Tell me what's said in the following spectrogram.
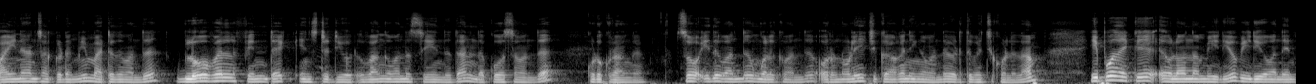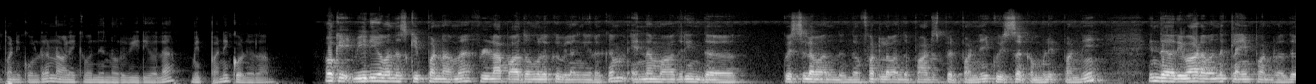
பைனான்ஸ் அகாடமி மற்றது வந்து குளோபல் ஃபின்டெக் இன்ஸ்டிடியூட் இவங்க வந்து சேர்ந்து தான் இந்த கோர்ஸை வந்து கொடுக்குறாங்க. ஸோ இது வந்து உங்களுக்கு வந்து ஒரு நாலேஜுக்காக நீங்கள் வந்து எடுத்து வச்சுக்கொள்ளலாம். இப்போதைக்கு இவ்வளோ தான் வீடியோ வீடியோ வந்து என் பண்ணிக்கொள்கிறேன் நாளைக்கு வந்து இன்னொரு வீடியோவில் மீட் பண்ணி கொள்ளலாம் ஓகே வீடியோ வந்து ஸ்கிப் பண்ணாமல் ஃபுல்லாக பார்த்தவங்களுக்கு விளங்கி இருக்கும். என்ன மாதிரி இந்த குவிஸில் வந்து இந்த ஆஃபரில் வந்து பார்ட்டிசிபேட் பண்ணி குவிஸை கம்ப்ளீட் பண்ணி இந்த ரிவார்டை வந்து கிளைம் பண்ணுறது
